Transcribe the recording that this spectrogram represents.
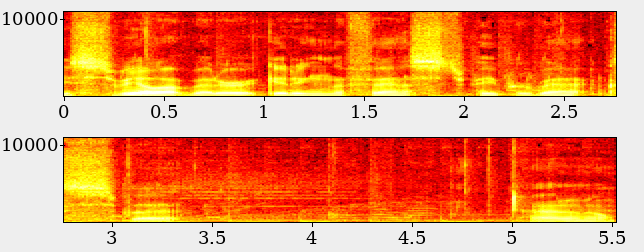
Used to be a lot better at getting the fast paperbacks, but I don't know.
